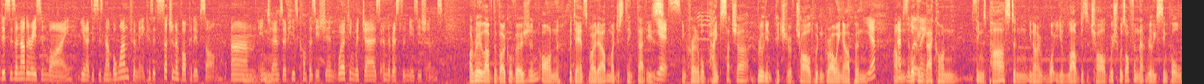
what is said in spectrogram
This is another reason why you know this is number one for me because it's such an evocative song um, in mm. terms of his composition, working with Jazz and the rest of the musicians. I really love the vocal version on the Dance Mode album. I just think that is Yes. incredible. Paints such a brilliant picture of childhood and growing up and Yep, um, looking back on things past and you know what you loved as a child, which was often that really simple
